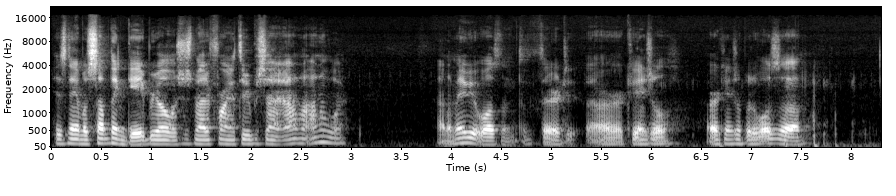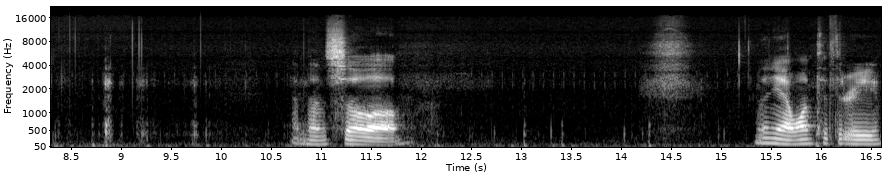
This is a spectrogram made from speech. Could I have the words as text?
His name was something Gabriel, which was metaphoring three percent. I don't know, I don't know what. I don't know. Maybe it wasn't the third archangel, archangel, but it was uh. And then so. Uh, then yeah, one to three.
